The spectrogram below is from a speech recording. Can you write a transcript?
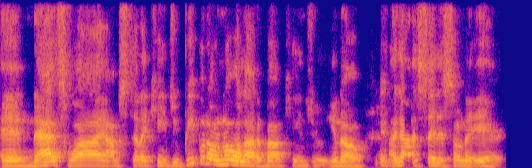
And that's why I'm still at King Drew. People don't know a lot about King Drew. You know, I got to say this on the air.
